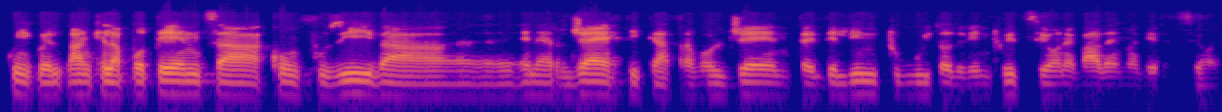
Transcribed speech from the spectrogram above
Quindi quel, anche la potenza confusiva, eh, energetica, travolgente dell'intuito, dell'intuizione vada in una direzione.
